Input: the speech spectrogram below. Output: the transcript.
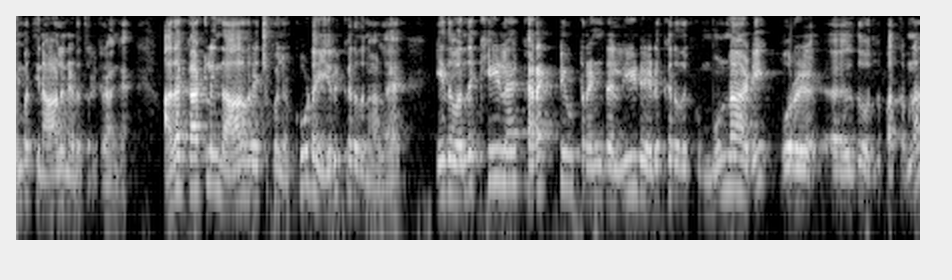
எண்பத்தி நாலுன்னு எடுத்திருக்கிறாங்க. அதை காட்டிலும் இந்த ஆவரேஜ் கொஞ்சம் கூட இருக்கிறதுனால இது வந்து கீழே கரெக்டிவ் ட்ரெண்டை லீடு எடுக்கிறதுக்கு முன்னாடி ஒரு இது வந்து பார்த்தோம்னா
